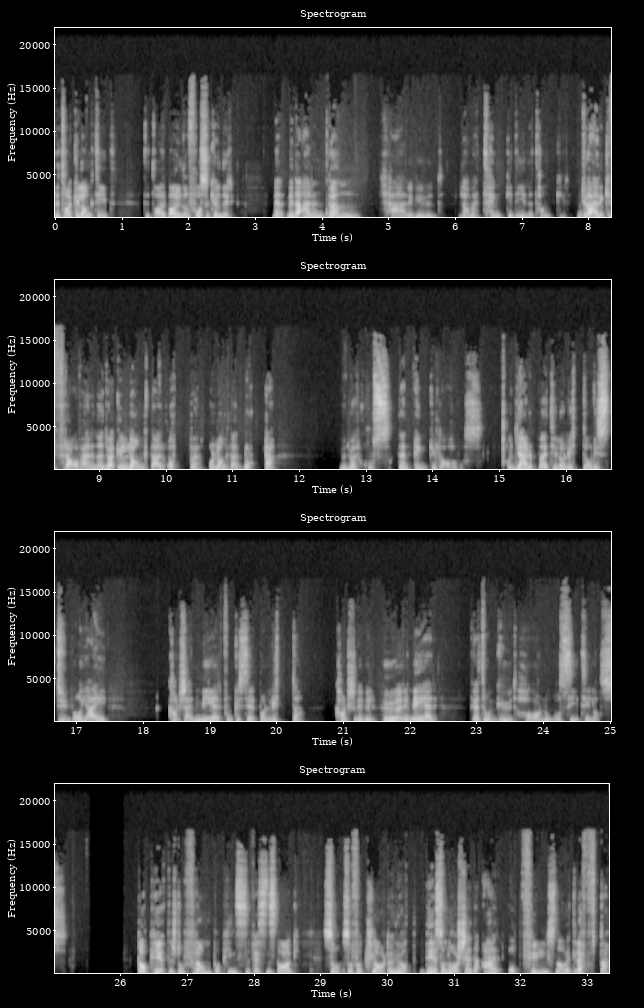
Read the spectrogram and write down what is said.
Det tar ikke lang tid. Det tar bare noen få sekunder. Men, men det er en bønn Kjære Gud, la meg tenke dine tanker. Du er ikke fraværende, du er ikke langt der oppe og langt der borte, men du er hos den enkelte av oss. Og hjelp meg til å lytte. Og hvis du og jeg kanskje er mer fokusert på å lytte, kanskje vi vil høre mer, for jeg tror Gud har noe å si til oss. Da Peter sto fram på pinsefestens dag, så, så forklarte han jo at det som nå skjedde, er oppfyllelsen av et løfte.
